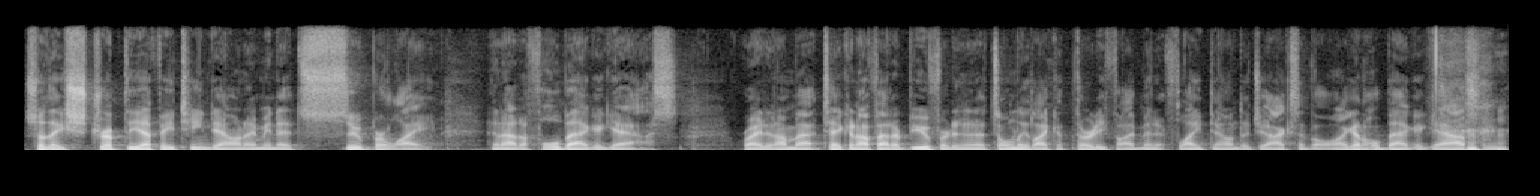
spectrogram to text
So they stripped the F eighteen down. I mean, it's super light and had a full bag of gas. Right, and I'm at, taking off out of Beaufort, and it's only like a 35 minute flight down to Jacksonville. I got a whole bag of gas, and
